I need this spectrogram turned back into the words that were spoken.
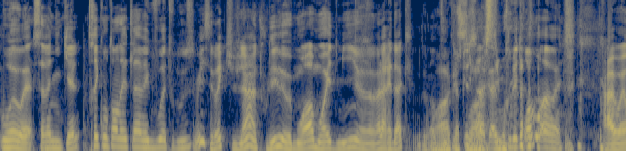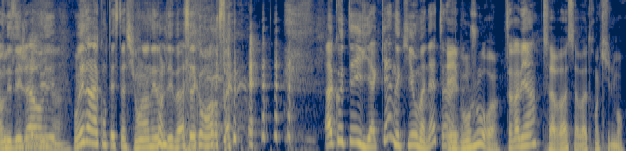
Ouais, ouais, ça va nickel. Très content d'être là avec vous à Toulouse. Oui, c'est vrai que tu viens hein, tous les euh, mois, mois et demi euh, à la rédac. Deux Un mois, peu plus quatre que mois, ça, quand six même, mois. tous les trois mois, ouais. Ah ouais, on est Toutes déjà, on nouvelles est, lunes. on est dans la contestation, là, on est dans le débat, ça commence. à côté, il y a Ken qui est aux manettes. hein. Et bonjour, Ça va bien? Ça va, ça va tranquillement.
